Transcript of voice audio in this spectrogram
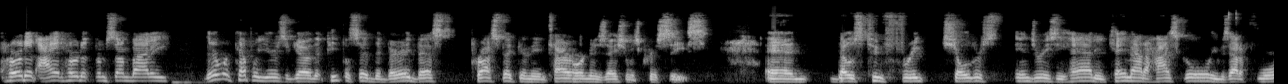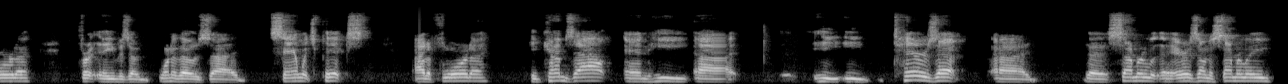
heard it. I had heard it from somebody. There were a couple years ago that people said the very best prospect in the entire organization was Chris Seise. And those two freak shoulder injuries he had, he came out of high school. He was out of Florida. For, he was a, one of those uh, sandwich picks out of Florida. He comes out and he uh, he, he tears up uh, the summer Arizona Summer League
